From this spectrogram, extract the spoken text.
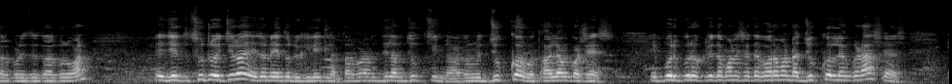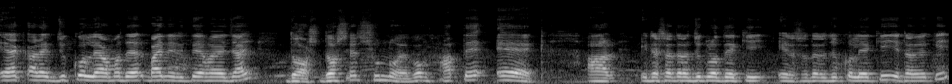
তারপরে জিরো তারপরে ওয়ান এই যেহেতু ছোটো হয়েছিল এই জন্য এতটুকু লিখলাম। তারপরে আমি দিলাম যুগ চিহ্ন। এখন যুগ করব, তাহলে অঙ্ক শেষ। এই পরিপূরকৃত মানের সাথে বড় মানটা যোগ করলে অঙ্কটা শেষ। এক আর এক যোগ করলে আমাদের বাইনারিতে হয়ে যায় দশ। দশের শূন্য এবং হাতে এক। আর এটার সাথে এটা যোগ করলে একই, এটার সাথে এটা যোগ করলে একই, এটাও একই।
